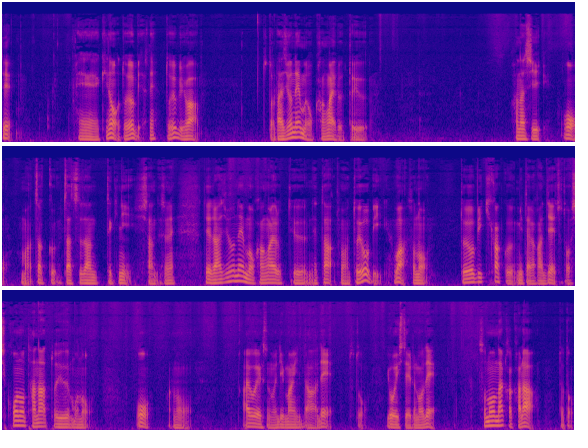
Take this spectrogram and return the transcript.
で、えー、昨日土曜日ですね。土曜日はちょっとラジオネームを考えるという話を、まあ、ざっく雑談的にしたんですね。でラジオネームを考えるっていうネタ、まあ、土曜日はその土曜日企画みたいな感じでちょっと思考の棚というものをあの iOS のリマインダーでちょっと用意しているのでその中からちょっと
